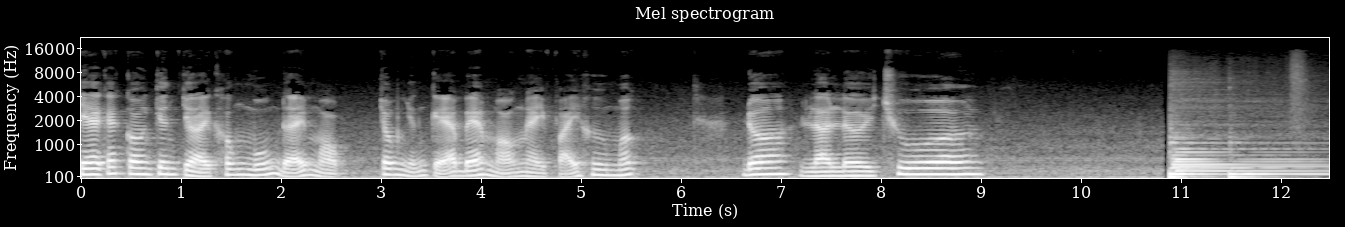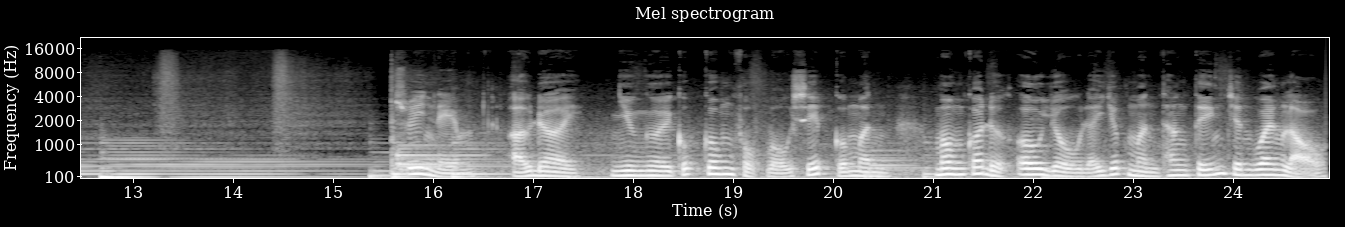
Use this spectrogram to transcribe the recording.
cha các con trên trời không muốn để một trong những kẻ bé mọn này phải hư mất. Đó là lời Chúa. Suy niệm ở đời, nhiều người cúc cung phục vụ ship của mình mong có được ô dù để giúp mình thăng tiến trên quan lộ.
